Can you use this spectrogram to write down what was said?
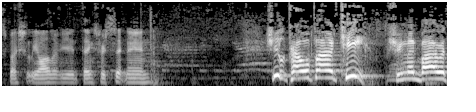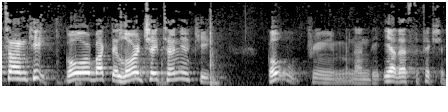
especially all of you, and thanks for sitting in. Srila Prabhupada ki, Srimad Bhagavatam ki, go back to Lord Chaitanya ki, go Premanandi. Yeah, that's the picture.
